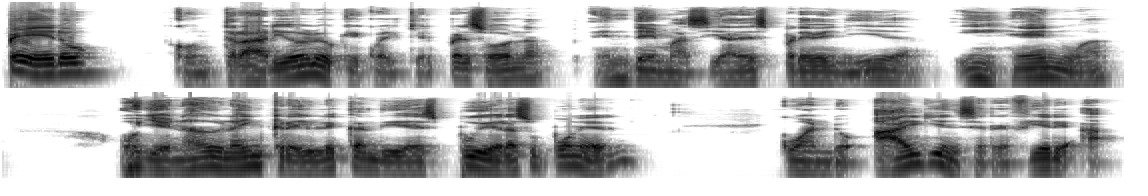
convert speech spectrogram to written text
Pero, contrario de lo que cualquier persona, en demasiada desprevenida, ingenua o llena de una increíble candidez pudiera suponer, cuando alguien se refiere a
